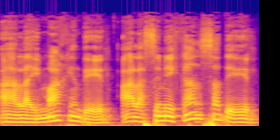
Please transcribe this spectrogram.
a la imagen de Él, a la semejanza de Él.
